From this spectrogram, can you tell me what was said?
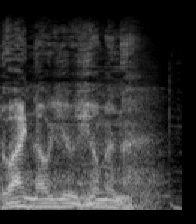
Do I know you, human?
